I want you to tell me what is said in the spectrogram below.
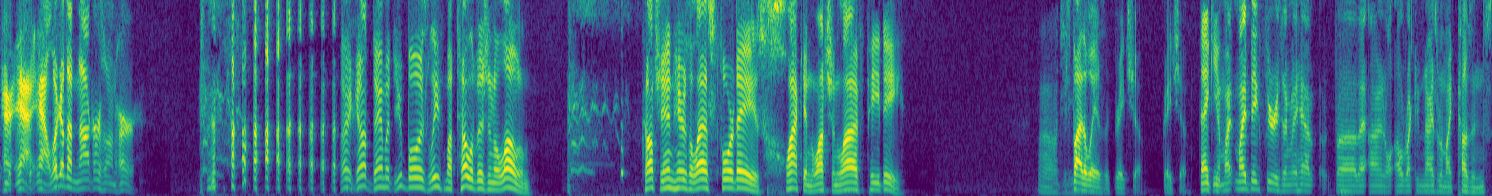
yeah, yeah. Look at the knockers on her. Hey, God damn it! You boys leave my television alone. Caught you in here the last four days, whacking, watching live PD. Oh, Which, by the way, is a great show. Great show. Thank you. yeah, my my big fear is I'm gonna have uh, that on. and I'll, I'll recognize one of my cousins.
